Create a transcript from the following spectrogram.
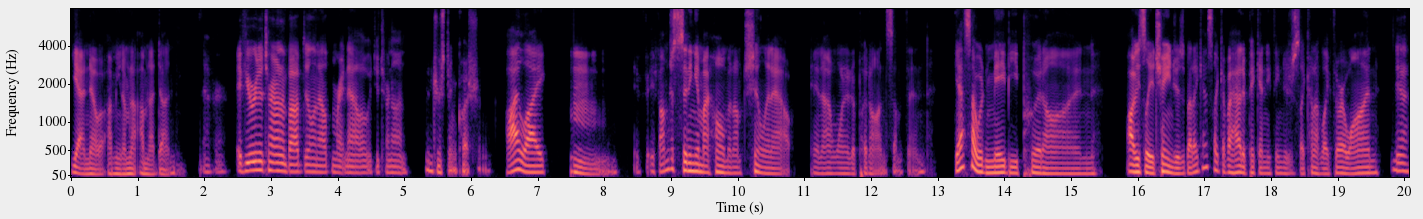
Yeah, no, I mean, I'm not I'm not done. Never. If you were to turn on a Bob Dylan album right now, what would you turn on? Interesting question. I like hmm. If if I'm just sitting in my home and I'm chilling out and I wanted to put on something, yes, I would maybe put on obviously it changes, but I guess like if I had to pick anything to just like kind of like throw on Yeah.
